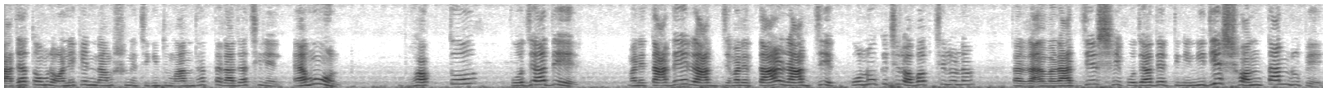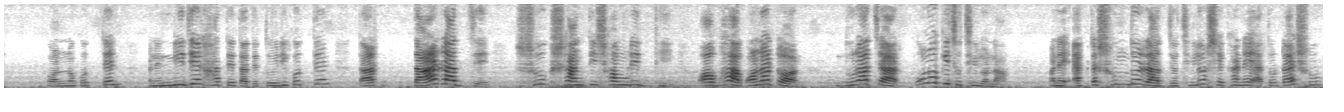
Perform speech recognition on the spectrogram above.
রাজা তো আমরা অনেকের নাম শুনেছি, কিন্তু মান্ধাত্তা রাজা ছিলেন এমন ভক্ত প্রজাদের মানে তাদের রাজ্যে মানে তার রাজ্যে কোনো কিছুর অভাব ছিল না। তার রাজ্যের সেই প্রজাদের তিনি নিজের সন্তান রূপে গণ্য করতেন মানে নিজের হাতে তাদের তৈরি করতেন। তার তার রাজ্যে সুখ, শান্তি, সমৃদ্ধি, অভাব, অনাটন, দুরাচার কোনো কিছু ছিল না। মানে একটা সুন্দর রাজ্য ছিল, সেখানে এতটাই সুখ,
